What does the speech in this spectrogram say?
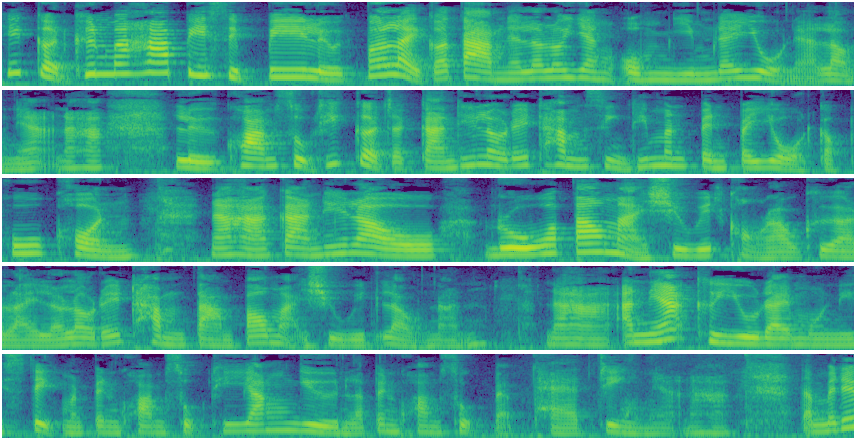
ที่เกิดขึ้นเมื่อ 5 ปี10 ปี หรือเมื่อไหร่ก็ตามเนี่ยแล้วเรายังอมยิ้มได้อยู่เนี่ยเหล่านี้นะคะหรือความสุขที่เกิดจากการที่เราได้ทำสิ่งที่มันเป็นประโยชน์กับผู้คนนะคะการที่เรารู้ว่าเป้าหมายชีวิตของเราคืออะไร แล้วเราได้ทำตามเป้าหมายชีวิตเหล่านั้นนะคะอันนี้คือยูไดโมนิสติกมันเป็นความสุขที่ยั่งยืน และเป็นความสุขแบบแท้จริงเนี่ยนะคะแต่ไม่ได้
